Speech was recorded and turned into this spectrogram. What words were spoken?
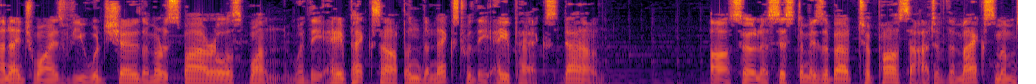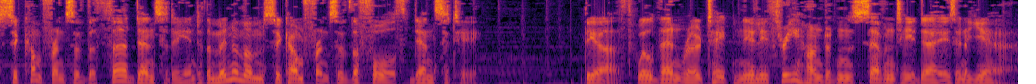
An edgewise view would show them as spirals, one with the apex up and the next with the apex down. Our solar system is about to pass out of the maximum circumference of the third density into the minimum circumference of the fourth density. The Earth will then rotate nearly 370 days in a year.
